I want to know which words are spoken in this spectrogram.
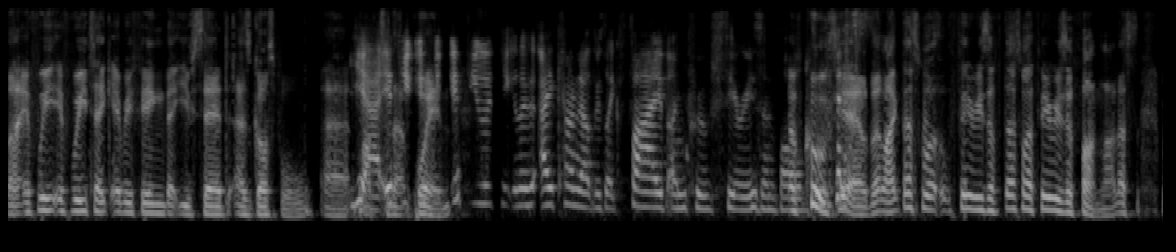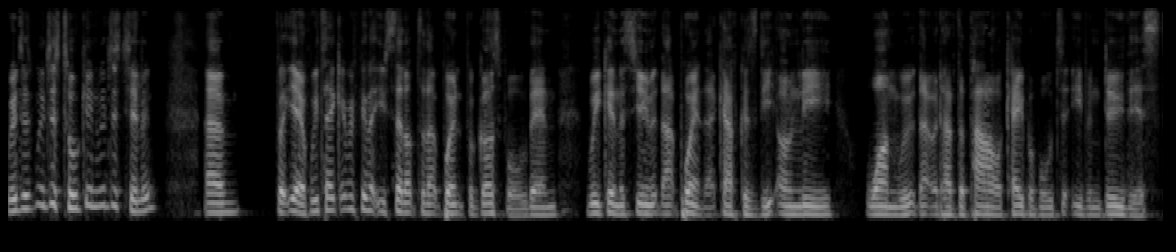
like if we if we take everything that you've said as gospel uh yeah, if that you, point. if, if you I counted out there's like five unproved theories involved. Of course, yeah, but like that's what theories of that's why theories are fun. Like that's we're just we're just talking, we're just chilling. Um, but yeah, if we take everything that you said up to that point for gospel, then we can assume at that point that Kafka's the only one that would have the power capable to even do this.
